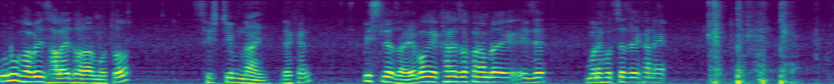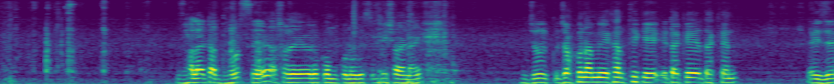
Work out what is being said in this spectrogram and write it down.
কোনোভাবে ঝালাই ধরার মতো সিস্টেম নাই। দেখেন, পিছলে যায় এবং এখানে যখন আমরা এই যে মনে হচ্ছে যে এখানে ঝালাইটা ধরছে, আসলে এরকম কোনো কিছু বিষয় নাই। যখন আমি এখান থেকে এটাকে দেখেন, এই যে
